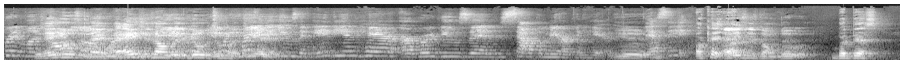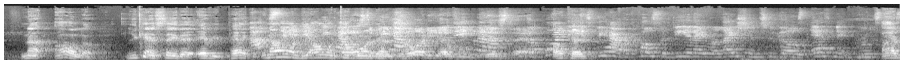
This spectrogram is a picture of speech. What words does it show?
pretty much They all using of that. The Asians don't really do it too much. we're either using Indian hair or we're using South American hair. Yeah. That's it. Okay. uh, Asians don't do it. but that's not all of them. You can't say that every package. I'm And I don't want. I want to we keep going the down. have- majority of them that is that. The point Okay. is we have a closer DNA relation to those ethnic groups I- as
